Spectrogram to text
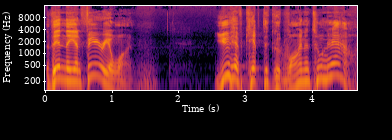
then the inferior wine. You have kept the good wine until now.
